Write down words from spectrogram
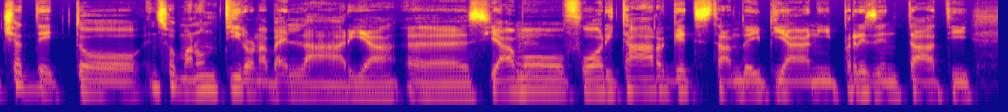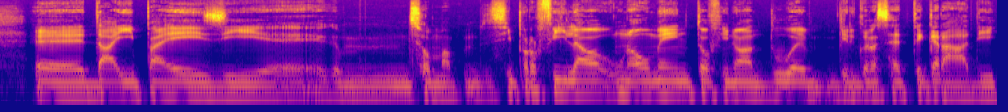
ci ha detto, insomma, non tira una bella aria l'aria, eh, siamo fuori target stando ai piani presentati eh, dai paesi, eh, insomma si profila un aumento fino a 2,7 gradi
